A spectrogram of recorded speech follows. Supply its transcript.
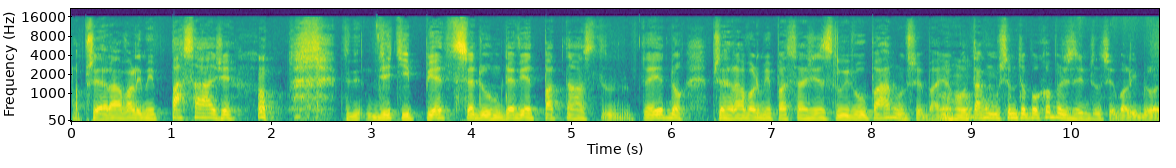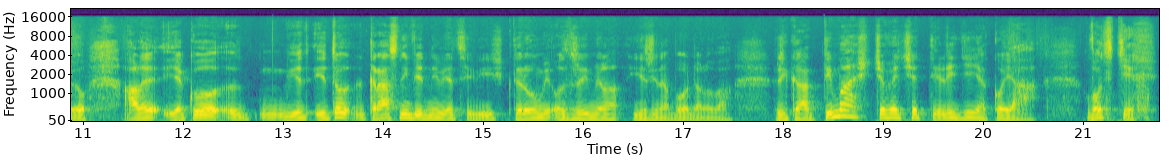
a přehrávali mi pasáže. Děti 5, 7, 9, 15, to je jedno, přehrávali mi pasáže s dvou pánů třeba. Uh-huh. Jako, mhm. tak už jsem to pochopil, že se jim to třeba líbilo. Jo? Ale jako, je, je, to krásný v jedné věci, víš, kterou mi ozřejmila Jiřina Bordalová. Říká, ty máš člověče ty lidi jako já. Od těch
